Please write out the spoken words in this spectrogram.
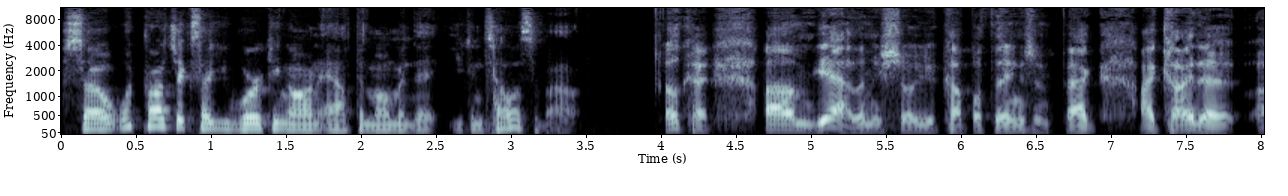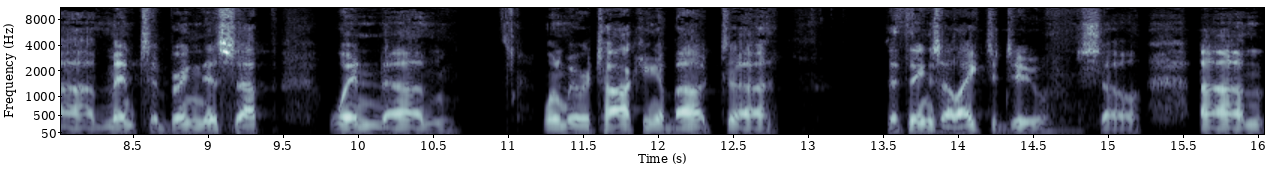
So, what projects are you working on at the moment that you can tell us about? Okay. Um, yeah, let me show you a couple things. In fact, I kind of uh, meant to bring this up when um, when we were talking about uh, the things I like to do. So um,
